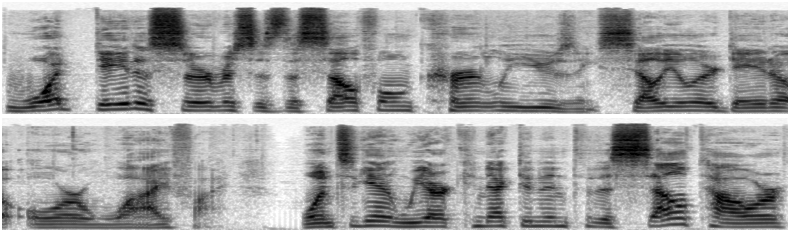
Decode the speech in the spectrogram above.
What data service is the cell phone currently using, cellular data or Wi Fi? Once again, we are connected into the cell tower.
